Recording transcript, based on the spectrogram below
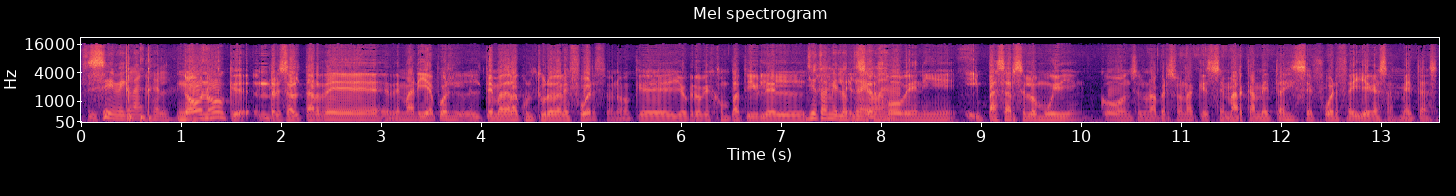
Sí, Miguel Ángel. No, no, que resaltar de, de María pues el tema de la cultura del esfuerzo, ¿no? Que yo creo que es compatible el, Yo también lo el creo, ser ¿eh? joven y, y pasárselo muy bien con ser una persona que se marca metas y se esfuerza y llega a esas metas.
